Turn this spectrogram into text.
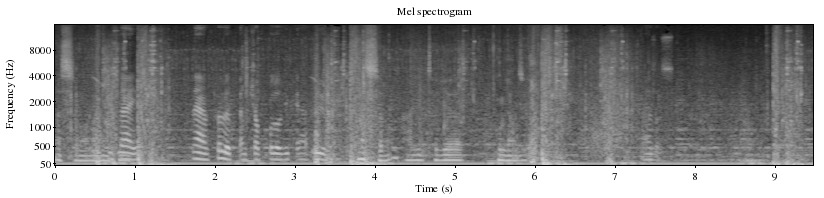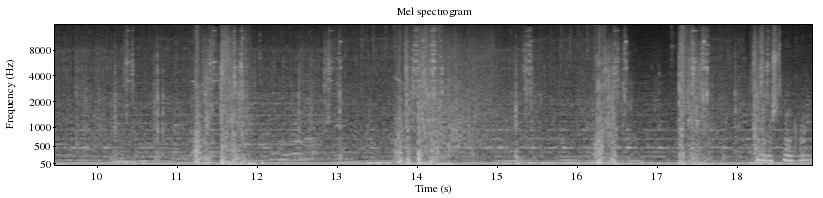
Messze van, nem lejjebb. Nem, fölöttem csapkolódik el, ő. Messze van, mármint hogy uh, hullámzik. Ez az. De most megvan.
